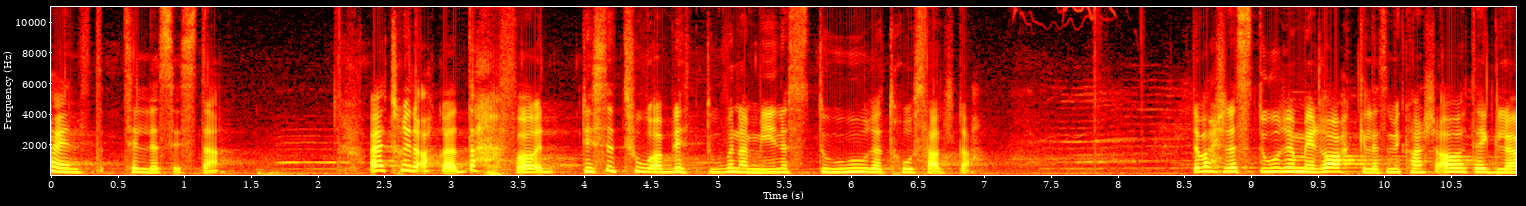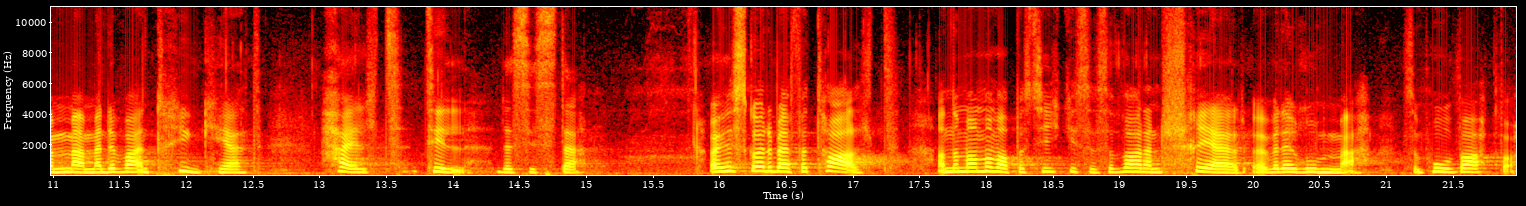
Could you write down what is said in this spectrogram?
helt til det siste. Og Jeg tror det er akkurat derfor disse to har blitt noen av mine store troshelter. Det var ikke det store mirakelet som vi kanskje av og til glemmer, men det var en trygghet helt til det siste. Og Jeg husker det ble fortalt at når mamma var på sykehuset, så var det en fred over det rommet som hun var på.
